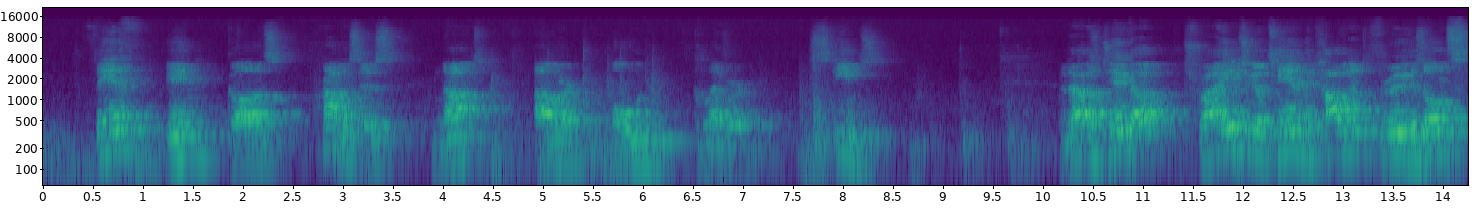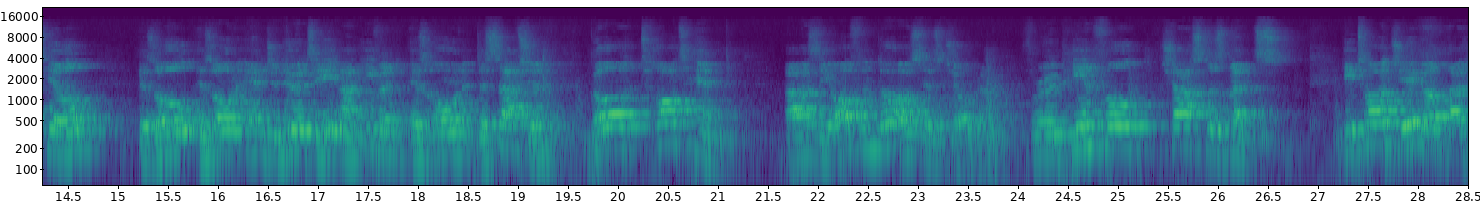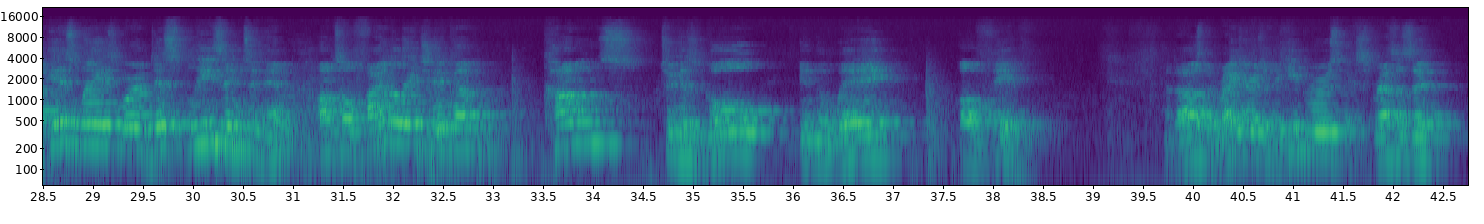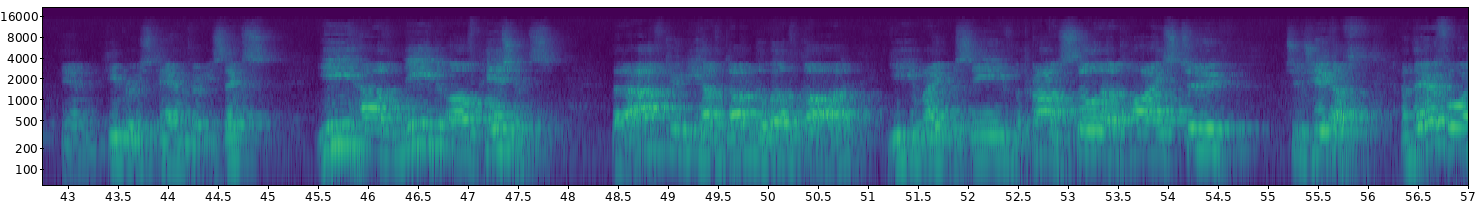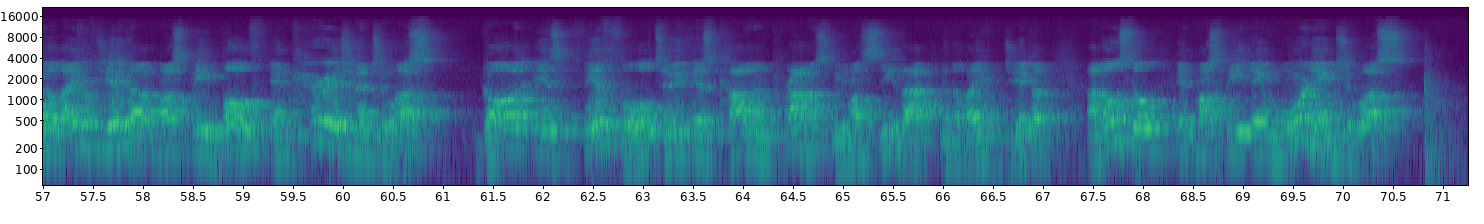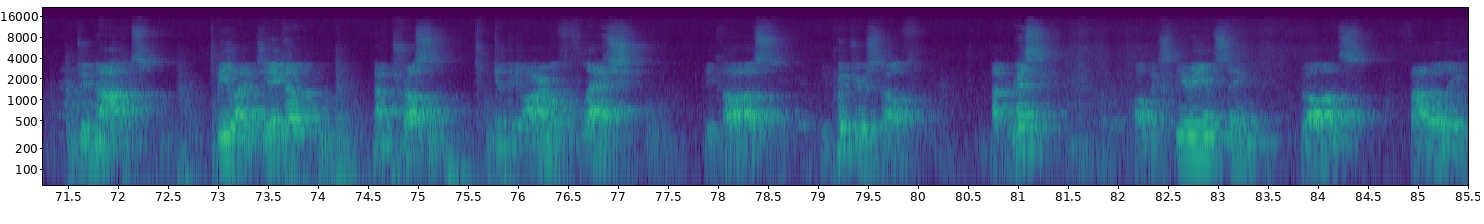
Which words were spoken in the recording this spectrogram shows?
Faith in God's promises, not our own clever schemes. And as Jacob tried to obtain the covenant through his own skill, his own, his own ingenuity, and even his own deception, God taught him, as he often does his children, through painful chastisements. He taught Jacob that his ways were displeasing to him until finally Jacob comes to his goal in the way of faith. And as the writer to the Hebrews expresses it in Hebrews 10:36, ye have need of patience, that after ye have done the will of God, ye might receive the promise. So that applies to, to Jacob. And therefore, the life of Jacob must be both encouragement to us. God is faithful to his covenant promise. We must see that in the life of Jacob. And also, it must be a warning to us. Do not be like Jacob and trust in the arm of flesh, because you put yourself at risk of experiencing God's fatherly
